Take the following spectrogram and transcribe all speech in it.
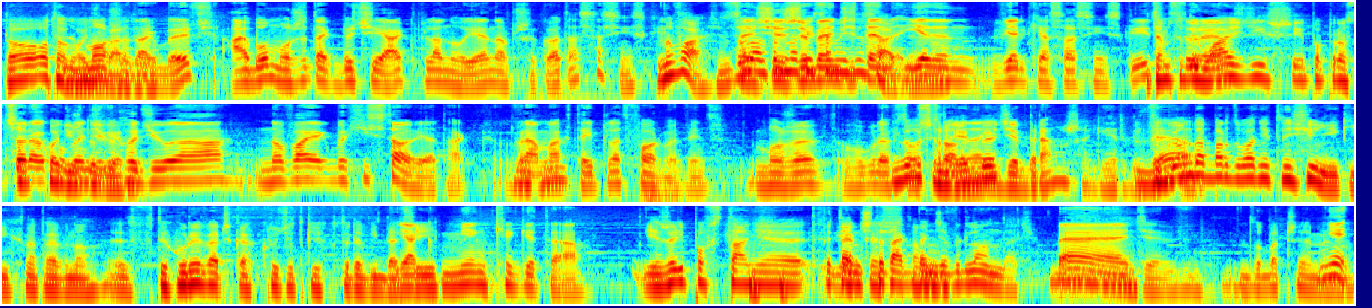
To o to chodzi może bardziej. tak być, albo może tak być jak planuje na przykład Assassin's Creed. No właśnie. w sensie, że będzie ten zasadzie, no. jeden wielki Assassin's I Creed, tam sobie który łazisz i po prostu co roku wchodzisz będzie wychodziła nowa jakby historia, tak, w Mhm. ramach tej platformy, więc może w ogóle w tą Zobaczymy, stronę idzie branża gier wideo. Wygląda bardzo ładnie ten silnik ich na pewno. W tych uryweczkach króciutkich, które widać. jak I miękkie GTA. jeżeli powstanie. Pytanie, czy to tak tam- będzie wyglądać. Będzie. Zobaczymy. Nie, no.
